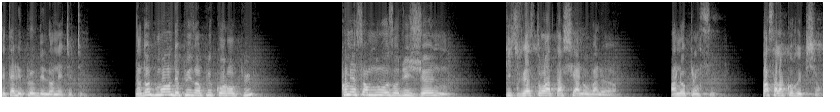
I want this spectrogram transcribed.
C'était l'épreuve de l'honnêteté. Dans notre monde de plus en plus corrompu, combien sommes-nous aujourd'hui jeunes qui restons attachés à nos valeurs, à nos principes, face à la corruption,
